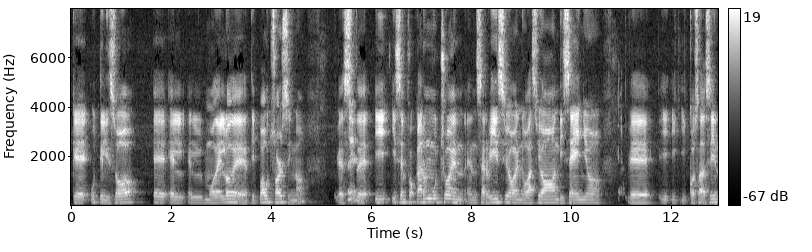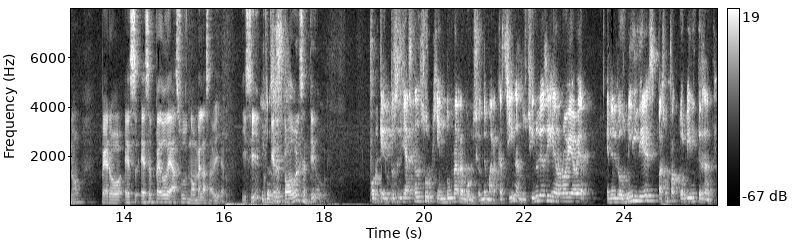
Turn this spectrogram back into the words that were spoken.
que utilizó eh, el, el, modelo de tipo outsourcing, ¿no? Este, y, y, se enfocaron mucho en, en servicio, innovación, diseño eh, y, y cosas así, ¿no? Pero es, ese pedo de Asus no me la sabía, Y sí, pues tiene todo el sentido, güey. Porque entonces ya están surgiendo una revolución de marcas chinas. Los chinos ya se dijeron, oye, a ver, en el 2010 pasó un factor bien interesante.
